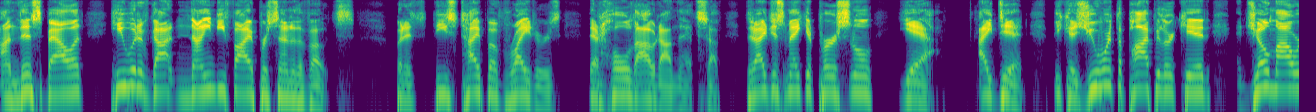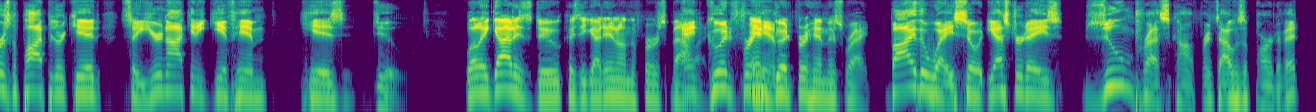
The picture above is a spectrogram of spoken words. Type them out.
on this ballot, he would have gotten 95% of the votes. But it's these type of writers that hold out on that stuff. Did I just make it personal? Yeah, I did. Because you weren't the popular kid and Joe Mauer's the popular kid, so you're not going to give him his due. Well, he got his due because he got in on the first ballot, And good for him. and him. good for him is right. By the way, so at yesterday's Zoom press conference, I was a part of it.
